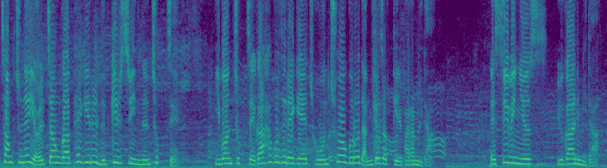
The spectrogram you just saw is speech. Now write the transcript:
청춘의 열정과 패기를 느낄 수 있는 축제. 이번 축제가 학우들에게 좋은 추억으로 남겨졌길 바랍니다. SUB 뉴스 유가은입니다.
